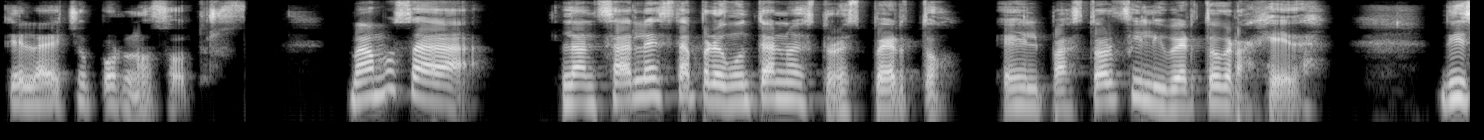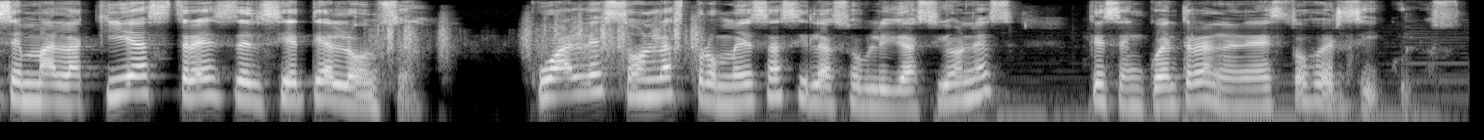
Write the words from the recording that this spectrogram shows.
que Él ha hecho por nosotros. Vamos a lanzarle esta pregunta a nuestro experto, el pastor Filiberto Grajeda. Dice Malaquías 3 del 7 al 11. ¿Cuáles son las promesas y las obligaciones que se encuentran en estos versículos?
